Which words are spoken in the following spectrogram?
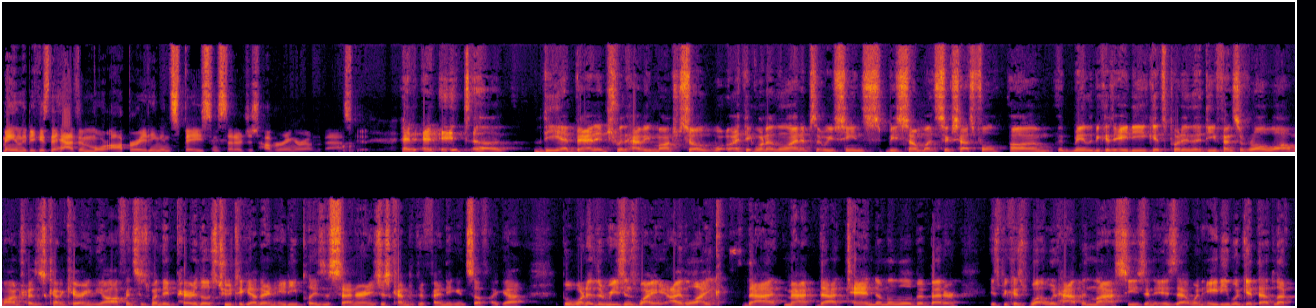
mainly because they have him more operating in space instead of just hovering around the basket. And, and it uh, the advantage with having Montrezl. So I think one of the lineups that we've seen be somewhat successful, um, mainly because AD gets put in the defensive role while Montrez is kind of carrying the offense, is when they pair those two together and AD plays the center and he's just kind of defending and stuff like that. But one of the reasons why I like that Matt that tandem a little bit better is because what would happen last season is that when AD would get that left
